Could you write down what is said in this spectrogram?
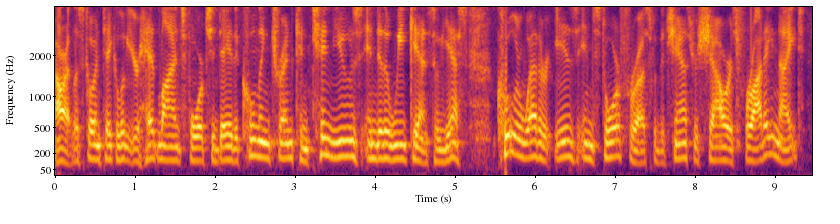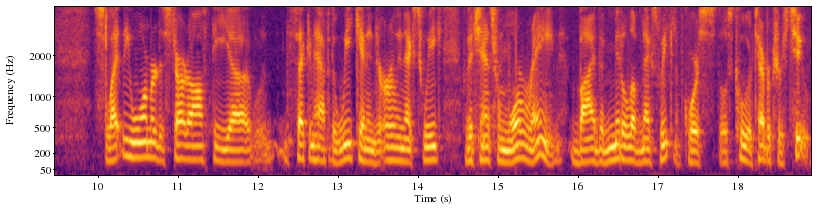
All right, let's go and take a look at your headlines for today. The cooling trend continues into the weekend. So yes, cooler weather is in store for us with a chance for showers Friday night Slightly warmer to start off the uh, second half of the weekend into early next week with a chance for more rain by the middle of next week. And of course, those cooler temperatures too.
